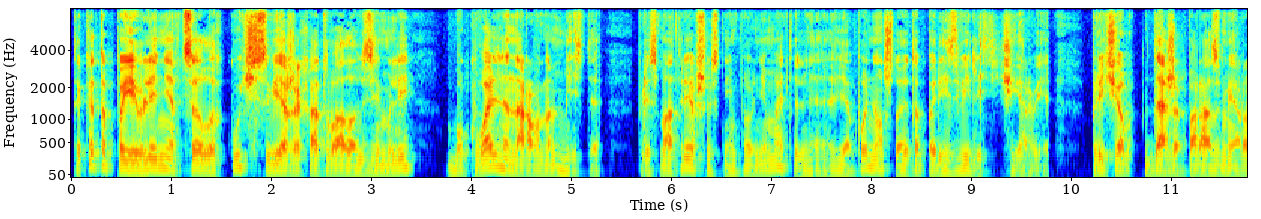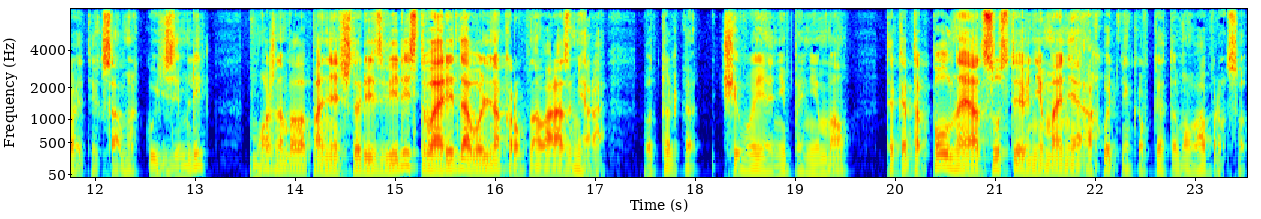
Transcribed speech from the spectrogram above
так это появление целых куч свежих отвалов земли буквально на ровном месте. Присмотревшись к ним повнимательнее, я понял, что это порезвились черви. Причем даже по размеру этих самых куч земли можно было понять, что резвились твари довольно крупного размера. Вот только чего я не понимал, так это полное отсутствие внимания охотников к этому вопросу.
